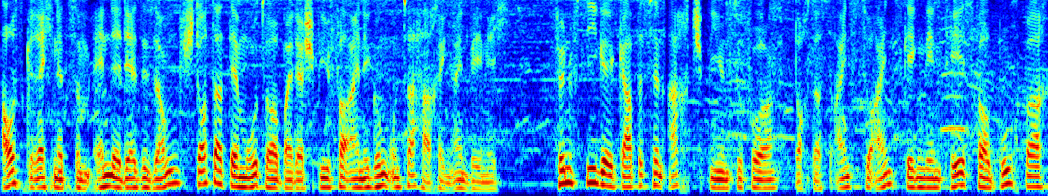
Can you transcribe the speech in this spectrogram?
Ausgerechnet zum Ende der Saison stottert der Motor bei der Spielvereinigung Unterhaching ein wenig. Fünf Siege gab es in acht Spielen zuvor, doch das 1:1 gegen den TSV Buchbach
